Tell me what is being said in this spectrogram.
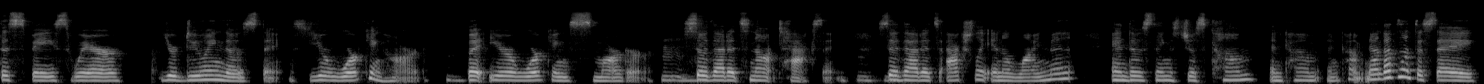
the space where you're doing those things. You're working hard, Mhm. but you're working smarter Mhm. so that it's not taxing, so Mhm. that it's actually in alignment and those things just come and come and come. Now, that's not to say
